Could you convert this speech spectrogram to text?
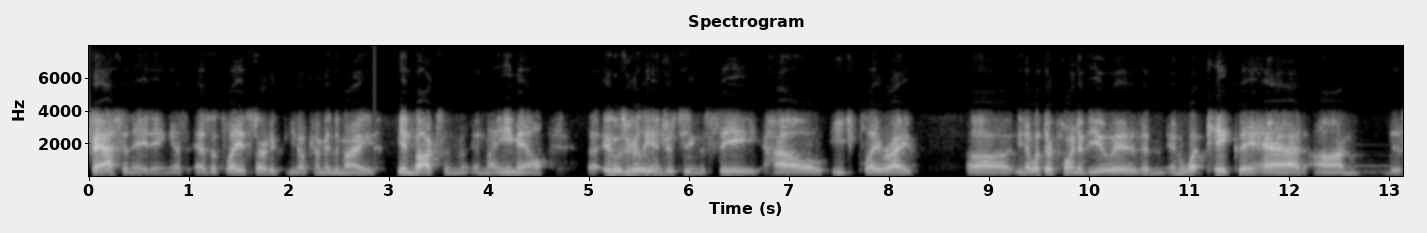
fascinating as as the plays started you know come into my inbox and in my email. Uh, it was really interesting to see how each playwright uh, you know what their point of view is and, and what take they had on this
